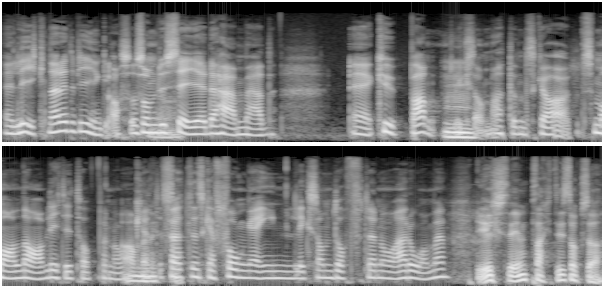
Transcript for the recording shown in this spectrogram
eh, liknar ett vinglas. Och som du säger, det här med eh, kupan, liksom, att den ska smalna av lite i toppen och Ja, att, för att den ska fånga in liksom, doften och aromen. Det är extremt praktiskt också,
